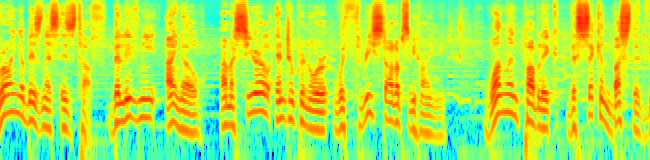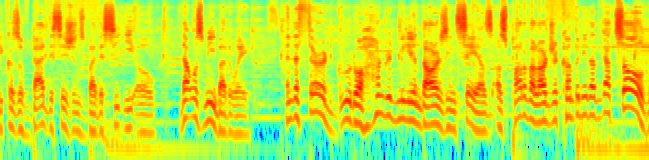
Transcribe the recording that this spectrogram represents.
Growing a business is tough. Believe me, I know. I'm a serial entrepreneur with three startups behind me. One went public, the second busted because of bad decisions by the CEO. That was me, by the way. And the third grew to $100 million in sales as part of a larger company that got sold.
